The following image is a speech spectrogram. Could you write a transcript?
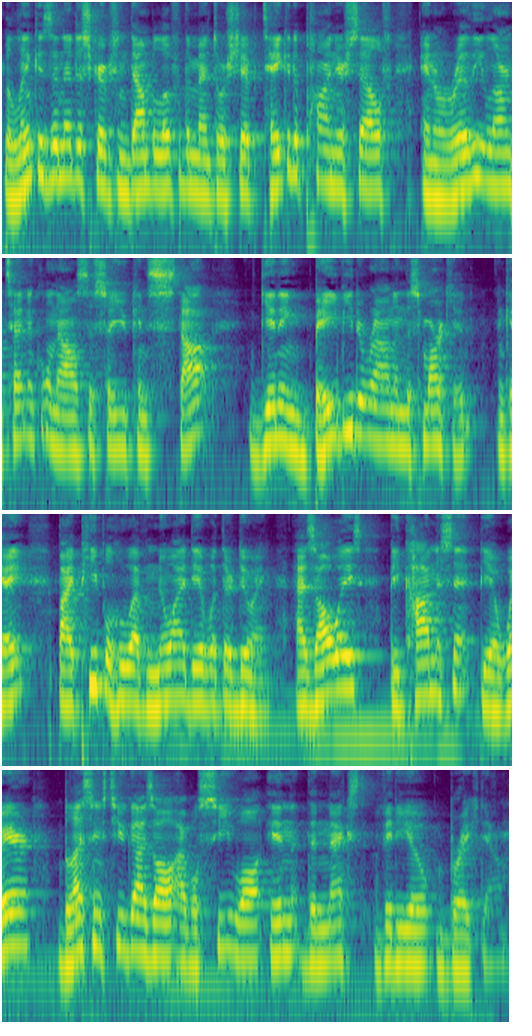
the link is in the description down below for the mentorship. Take it upon yourself and really learn technical analysis so you can stop getting babied around in this market, okay, by people who have no idea what they're doing. As always, be cognizant, be aware. Blessings to you guys all. I will see you all in the next video breakdown.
